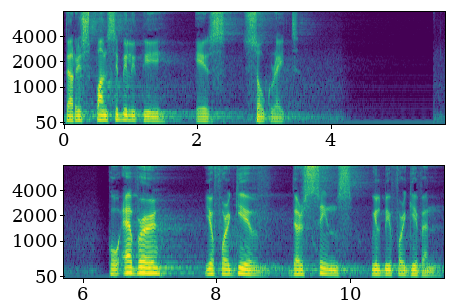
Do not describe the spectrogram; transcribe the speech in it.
the responsibility is so great. Whoever you forgive, their sins will be forgiven.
